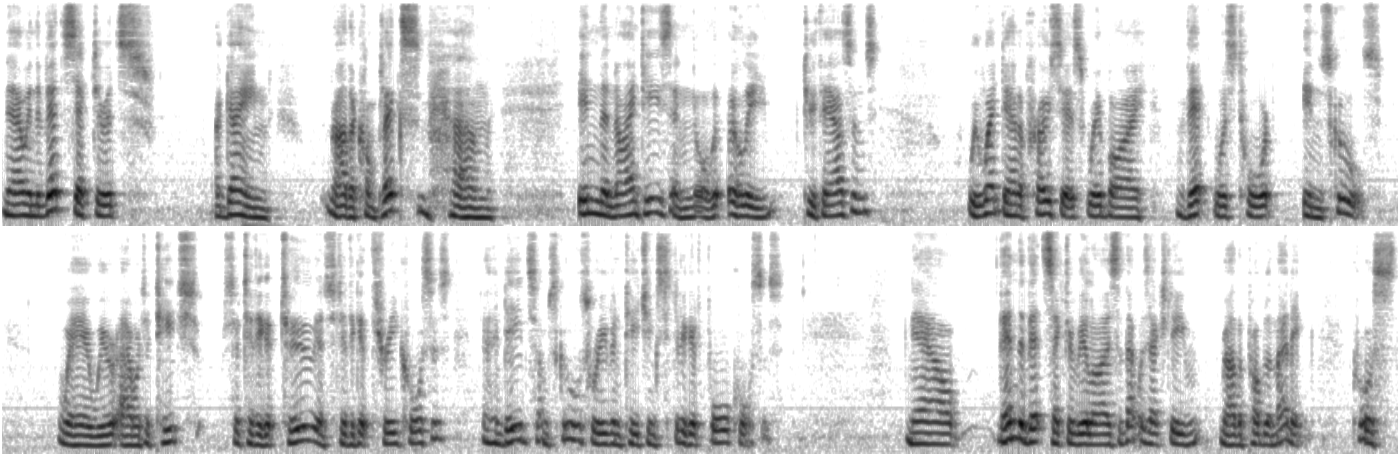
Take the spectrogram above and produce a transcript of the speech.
Now in the vet sector, it's again rather complex. Um, in the 90s and early 2000s, we went down a process whereby vet was taught in schools where we were able to teach certificate two and certificate three courses And indeed, some schools were even teaching Certificate 4 courses. Now, then the vet sector realised that that was actually rather problematic. Of course,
